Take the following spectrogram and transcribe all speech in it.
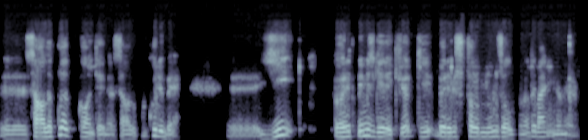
e, sağlıklı konteyner, sağlıklı kulübe e, yi öğretmemiz gerekiyor ki böyle bir sorumluluğumuz olduğuna da ben inanıyorum.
